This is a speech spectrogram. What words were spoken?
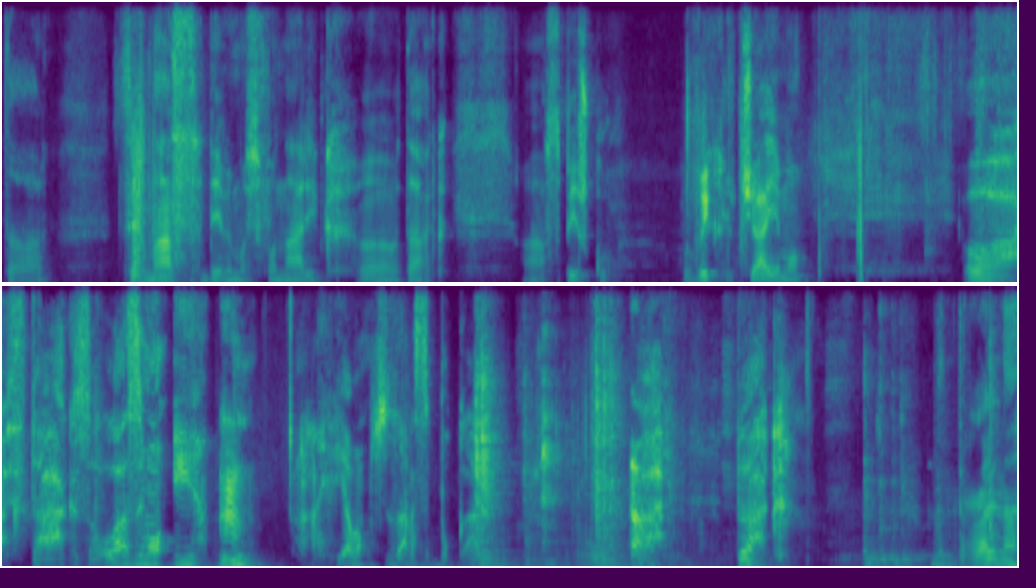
так. Це в нас дивимось фонарик. Е, так. А, спишку виключаємо. Ось так. Залазимо і. Ай, я вам зараз покажу. А, так. Нейтральна.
